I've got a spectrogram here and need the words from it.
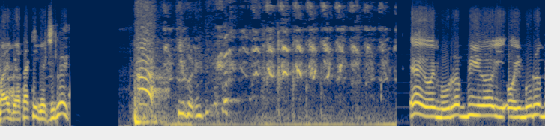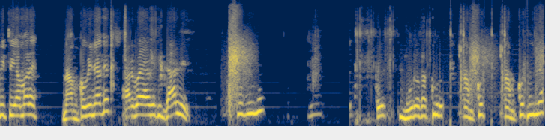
ভাই ব্যথা কি বেশি রে এই ওই মুরব্বি ওই ওই মুরব্বি তুই আমার নাম কবি না আর ভাই আমি কি জানি? বুড়ো কাকুর নাম কবি নাম কবি না?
